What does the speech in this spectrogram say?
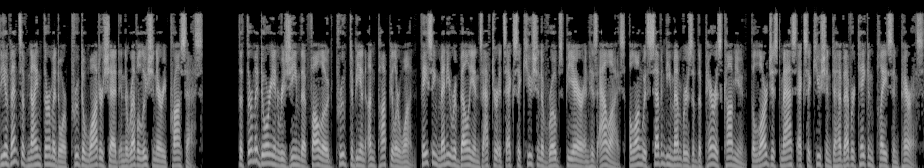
The events of 9 Thermidor proved a watershed in the revolutionary process. The Thermidorian regime that followed proved to be an unpopular one, facing many rebellions after its execution of Robespierre and his allies, along with 70 members of the Paris Commune, the largest mass execution to have ever taken place in Paris.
